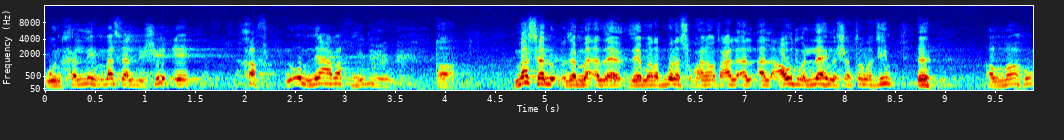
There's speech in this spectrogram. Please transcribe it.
ونخليه مثل لشيء إيه خفي. نقوم نعرف. آه. مثل زي ما زي ما ربنا سبحانه وتعالى قال أعوذ بالله من الشيطان الرجيم. الله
